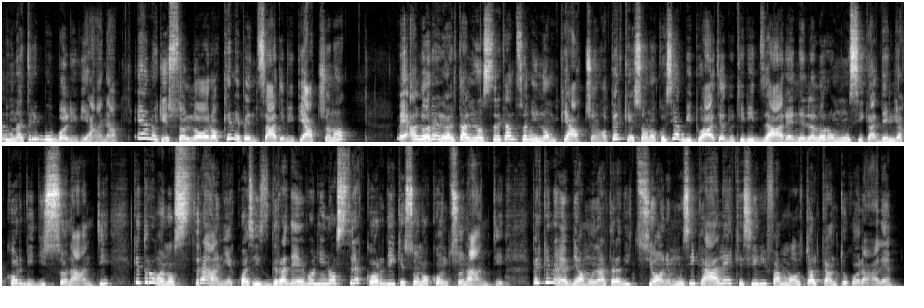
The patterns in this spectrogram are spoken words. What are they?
ad una tribù boliviana e hanno chiesto a loro che ne pensate, vi piacciono? Beh, allora in realtà le nostre canzoni non piacciono perché sono così abituati ad utilizzare nella loro musica degli accordi dissonanti che trovano strani e quasi sgradevoli i nostri accordi che sono consonanti, perché noi abbiamo una tradizione musicale che si rifà molto al canto corale.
